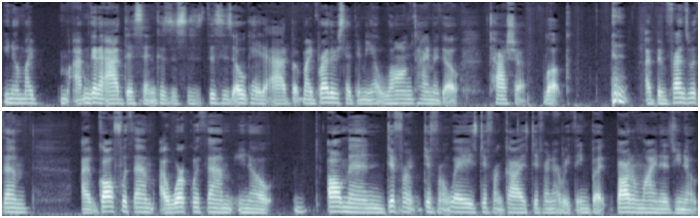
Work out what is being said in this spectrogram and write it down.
You know, my I'm going to add this in because this is this is okay to add, but my brother said to me a long time ago, Tasha, look, I've been friends with them. I golf with them. I work with them. You know, all men, different different ways, different guys, different everything. But bottom line is, you know,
